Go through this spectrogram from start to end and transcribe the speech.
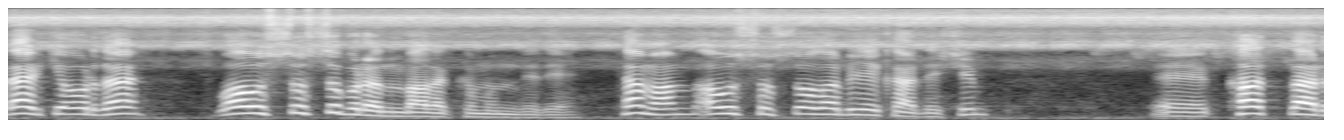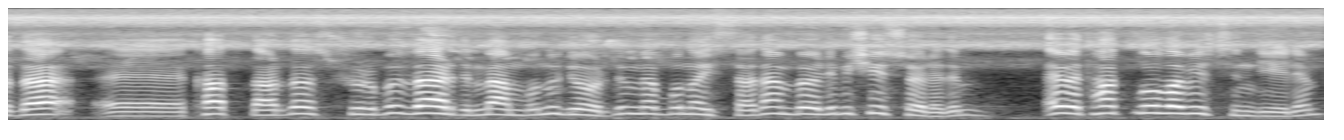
Belki orada Ağustos'ta buranın bal akımını dedi. Tamam Ağustos'ta olabilir kardeşim. E, katlarda e, katlarda şurubu verdim ben bunu gördüm ve buna istaden böyle bir şey söyledim. Evet haklı olabilirsin diyelim.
